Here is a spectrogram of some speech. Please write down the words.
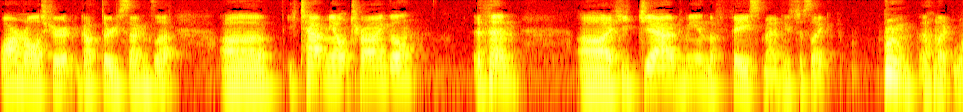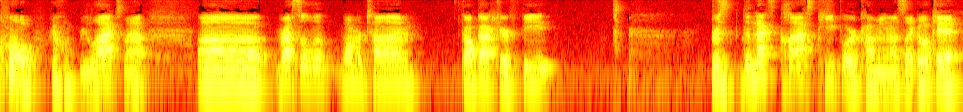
armor all shirt. I got 30 seconds left. Uh, he tapped me out triangle, and then uh, he jabbed me in the face, man. He's just like, boom. And I'm like, whoa, relax, man. Uh, wrestled one more time, got back to your feet. The next class people were coming. I was like, okay,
